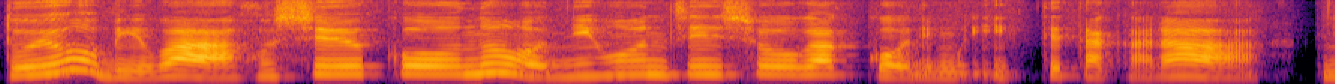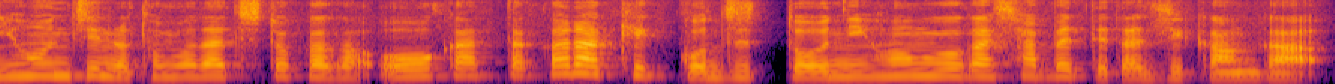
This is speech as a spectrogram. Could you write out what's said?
土曜日は補習校の日本人小学校にも行ってたから、日本人の友達とかが多かったから、結構ずっと日本語が喋ってた時間が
